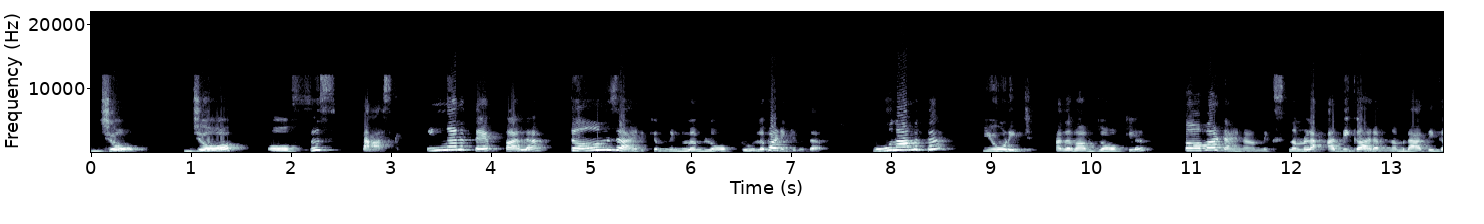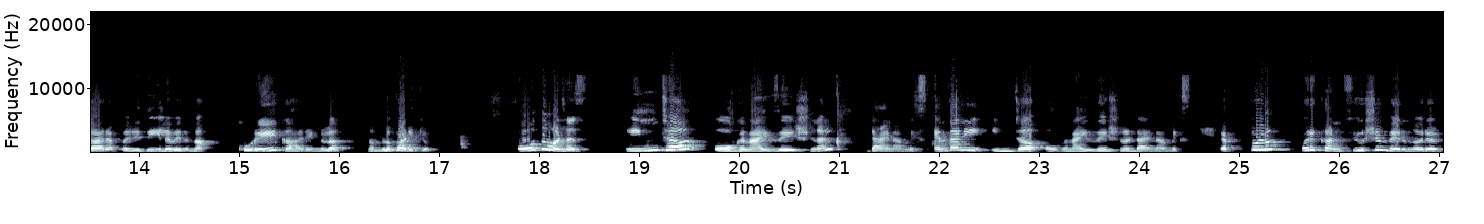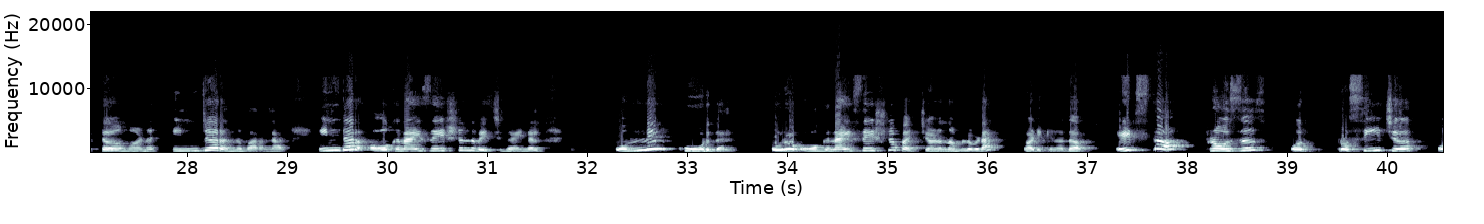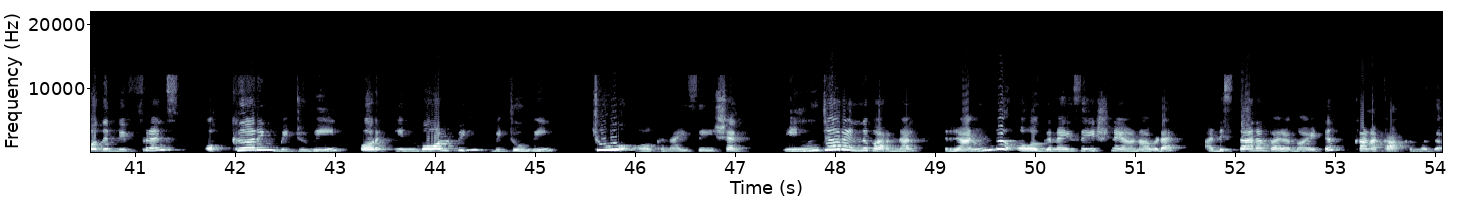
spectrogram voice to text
job job office task ഇങ്ങനത്തെ പല ടേംസ് ആയിരിക്കും നിങ്ങൾ ബ്ലോക്ക് ടൂൽ പഠിക്കുന്നത്. മൂന്നാമത്തെ യൂണിറ്റ് അഥവാ ബ്ലോക്കിൽ പവർ ഡൈനാമിക്സ് നമ്മളെ അധികാരം നമ്മുടെ അധികാര പരിധിയിൽ വരുന്ന കുറെ കാര്യങ്ങൾ നമ്മൾ പഠിക്കും. Fourth one is inter organizational dynamics എന്താണ് ഈ ഇന്റർ ഓർഗനൈസേഷണൽ ഡൈനാമിക്സ് എപ്പോഴും ഒരു കൺഫ്യൂഷൻ വരുന്ന ഒരു ടേം ആണ് ഇന്റർ എന്ന് പറഞ്ഞാൽ. ഇന്റർ ഓർഗനൈസേഷൻ എന്ന് വെച്ച് കഴിഞ്ഞാൽ ഒന്നിൽ കൂടുതൽ ഒരു ഓർഗനൈസേഷനെ പറ്റിയാണ് നമ്മളിവിടെ പഠിക്കുന്നത്. It's the process or procedure or the difference occurring between or involving between two organization inter എന്ന് പറഞ്ഞാൽ രണ്ട് ഓർഗനൈസേഷനെയാണ് അവിടെ അടിസ്ഥാനപരമായിട്ട് കണക്കാക്കുന്നത്.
